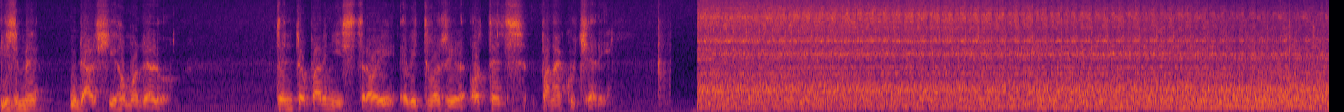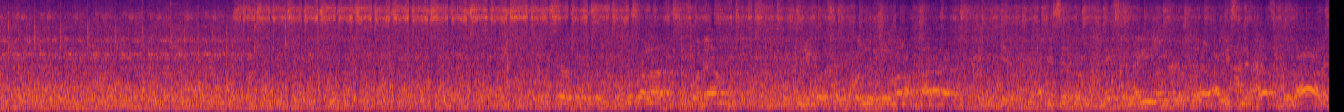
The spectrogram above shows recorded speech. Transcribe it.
Jsme u dalšího modelu. Tento parní stroj vytvořil otec pana Kučery. kupovala voda, pokud jako se ukondenzovala pára, prostě, aby se to, nechce největší kotel, aby se nepraskl válec,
